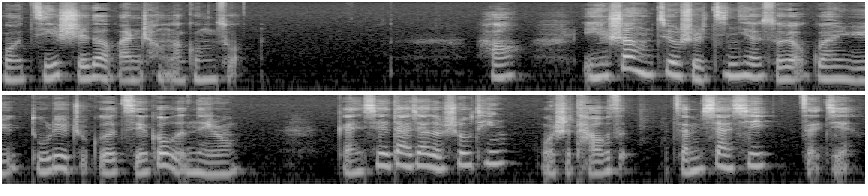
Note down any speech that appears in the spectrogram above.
我及时的完成了工作。好。以上就是今天所有关于独立主格结构的内容。感谢大家的收听，我是桃子，咱们下期再见。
